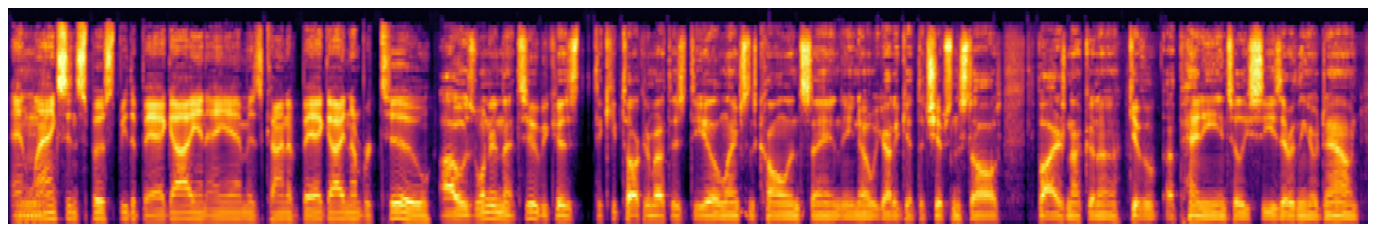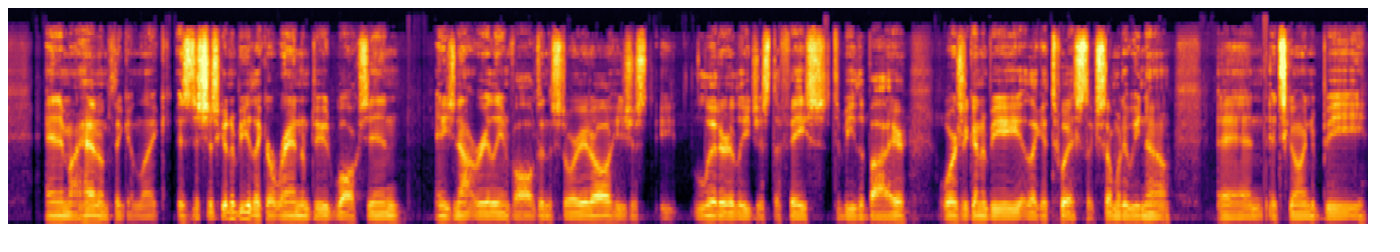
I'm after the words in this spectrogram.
and Mhm. Langston's supposed to be the bad guy, and AM is kind of bad guy number two. I was wondering that too because they keep talking about this deal. Langston's calling saying, you know, we got to get the chips installed. The buyer's not gonna give a, a penny until he sees everything go down. And in my head, I'm thinking like, is this just gonna be like a random dude walks in and he's not really involved in the story at all? He's just he- literally just the face to be the buyer, or is it gonna be like a twist, like somebody we know, and it's going to be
